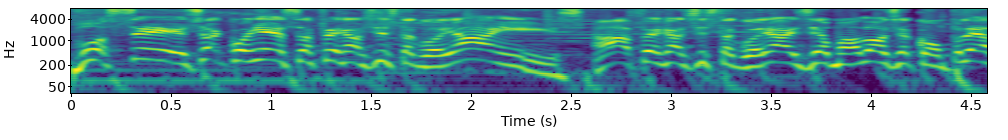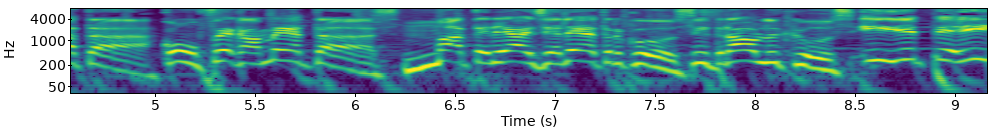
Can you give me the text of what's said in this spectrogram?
Você já conhece a Ferragista Goiás? A Ferragista Goiás é uma loja completa com ferramentas, materiais elétricos, hidráulicos e EPI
